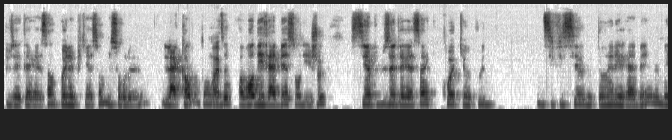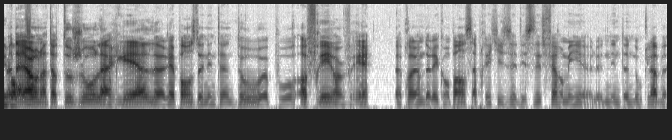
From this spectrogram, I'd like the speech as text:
plus intéressante, pas une application, mais sur le la compte, on va dire, pour avoir des rabais sur les jeux. C'est un peu plus intéressant, quoique un peu difficile d'obtenir les rabais. mais bon. D'ailleurs, on attend toujours la réelle réponse de Nintendo euh, pour offrir un vrai euh, programme de récompense après qu'ils aient décidé de fermer euh, le Nintendo Club.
